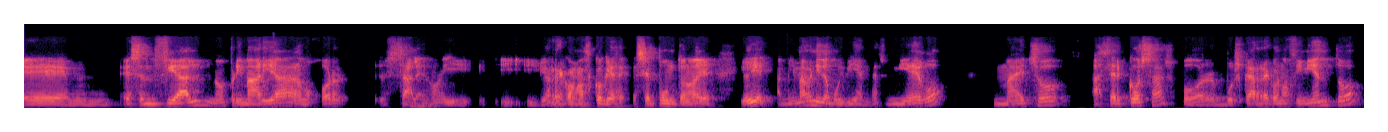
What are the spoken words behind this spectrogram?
Em, esencial, ¿no? primaria, a lo mejor sale, ¿no? Y, yo reconozco que ese punto, ¿no? Y, oye, a mí me ha venido muy bien, Mi ego me ha hecho hacer cosas por buscar reconocimiento,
